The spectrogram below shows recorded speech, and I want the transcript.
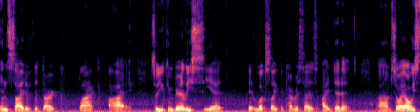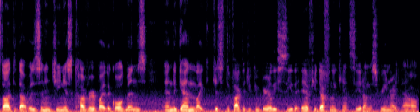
inside of the dark black eye so you can barely see it it looks like the cover says i did it um, so i always thought that that was an ingenious cover by the goldmans and again like just the fact that you can barely see the if you definitely can't see it on the screen right now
